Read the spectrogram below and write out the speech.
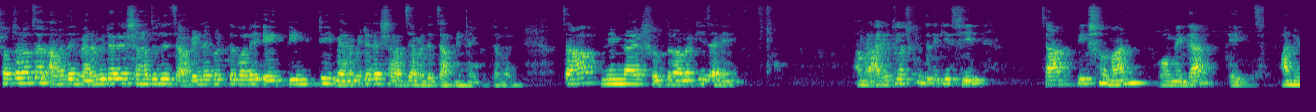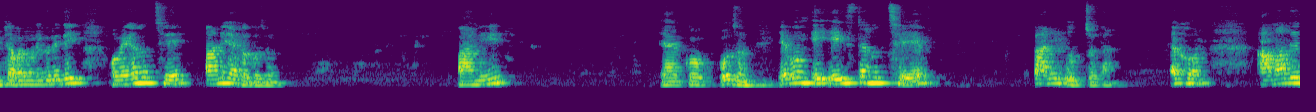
সচরাচর আমাদের ম্যানোমিটারের সাহায্যে যদি চাপ নির্ণয় করতে বলে, এই তিনটি ম্যানোমিটারের সাহায্যে আমাদের চাপ নির্ণয় করতে পারে চাপ নির্ণয়ের সূত্র আমরা কি জানি? আমরা আগের ক্লাস করতে দেখিয়েছি, চাপ পি সমান ওমেগা এইচ আমি এটা আবার মনে করে দিই ওমেগা হচ্ছে পানির একক ওজন। পানির একক ওজন। এবং এই এইচটা হচ্ছে পানির উচ্চতা। এখন আমাদের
